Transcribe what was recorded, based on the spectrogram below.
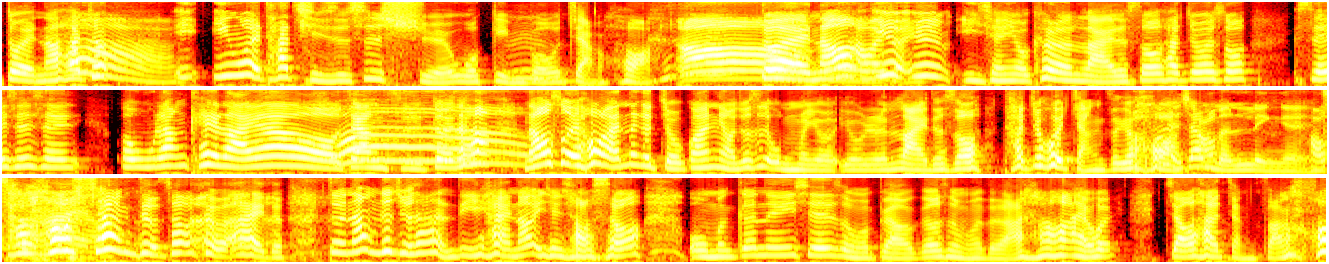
对，然后他就哇。因因为他其实是学我 Gimbo 嗯讲话，哦。对，然后因为因为以前有客人来的时候，他就会说谁谁谁哦，五郎 K 来啊哦这样子，对，然后然后所以后来那个九官鸟就是我们有有人来的时候，他就会讲这个话很。像门铃哎超像的，超可爱的，对，然后我们就觉得他很厉害。然后以前小时候，我们跟那一些什么表哥什么的啊，然后还会教他讲脏话，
